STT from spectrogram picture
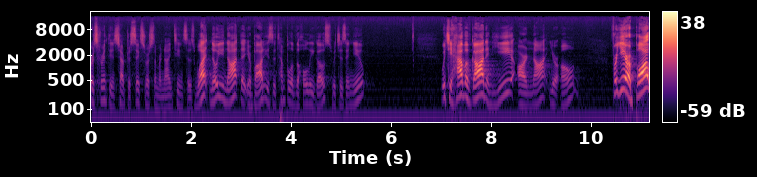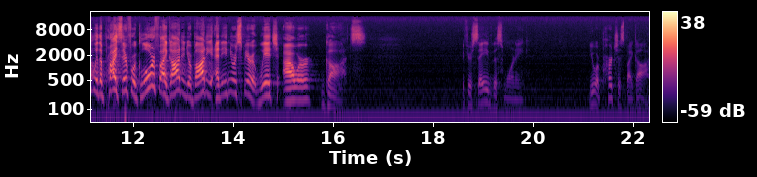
1 Corinthians chapter 6 verse number 19 says, "What know you not that your body is the temple of the Holy Ghost which is in you, which ye have of God, and ye are not your own?" For ye are bought with a price, therefore glorify God in your body and in your spirit, which are God's. If you're saved this morning, you were purchased by God.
